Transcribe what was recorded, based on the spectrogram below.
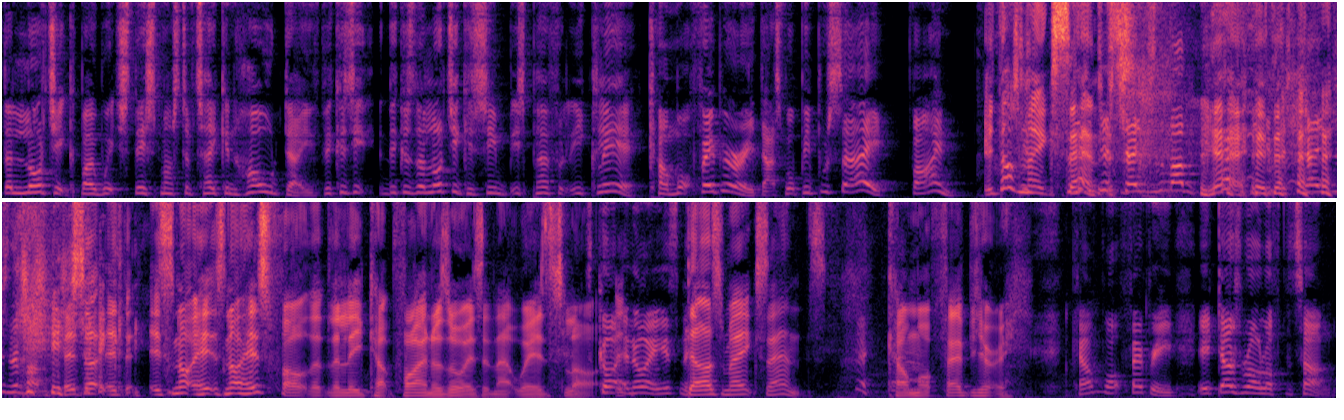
the logic by which this must have taken hold, Dave. Because it because the logic is is perfectly clear. Come what February, that's what people say. Fine. It does make sense. Just change the month. Yeah, it just change the month. It, it- it's not it's not his fault that the League Cup final's always in that weird slot. It's quite annoying, isn't it? Does make sense. Come what February. Come what February, it does roll off the tongue.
